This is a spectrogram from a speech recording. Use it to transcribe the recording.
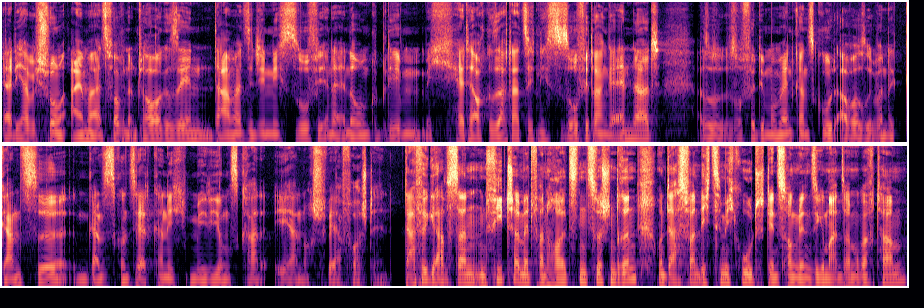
Ja, die habe ich schon einmal als Vorband im Tower gesehen. Damals sind die nicht so viel in Erinnerung geblieben. Ich hätte auch gesagt, da hat sich nicht so viel dran geändert. Also so für den Moment ganz gut, aber so über eine ganze, ein ganzes Konzert kann ich mir die Jungs gerade eher noch schwer vorstellen. Dafür gab es dann ein Feature mit Van Holzen zwischendrin und das fand ich ziemlich gut, den Song, den sie gemeinsam gemacht haben.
